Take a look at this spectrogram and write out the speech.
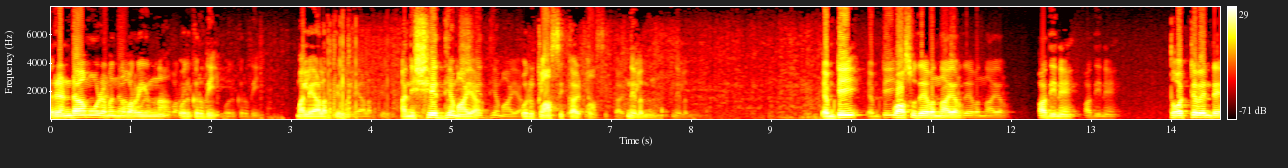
രണ്ടാമൂഴം എന്ന് പറയുന്ന ഒരു കൃതി മലയാളത്തിൽ അനിഷേധ്യമായ ഒരു ക്ലാസിക്കായിട്ട് നിലനിന്നു. എം ടി വാസുദേവൻ നായർ അതിനെ അതിനെ തോറ്റവന്റെ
